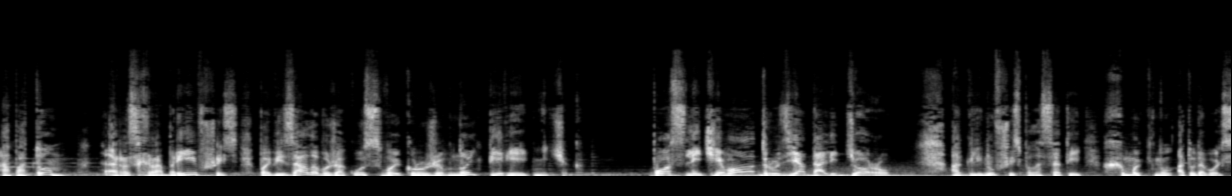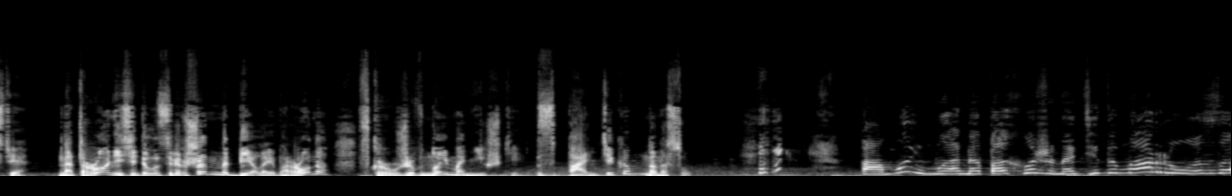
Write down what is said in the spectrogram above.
а потом, расхрабрившись, повязала вожаку свой кружевной передничек. После чего друзья дали дёру. Оглянувшись, полосатый хмыкнул от удовольствия. На троне сидела совершенно белая ворона в кружевной манишке с бантиком на носу. По-моему, она похожа на Деда Мороза.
